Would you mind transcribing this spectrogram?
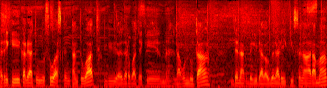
Berriki kaleratu duzu azken kantu bat, bideo eder batekin lagunduta, denak begira daudelarik izena arama,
